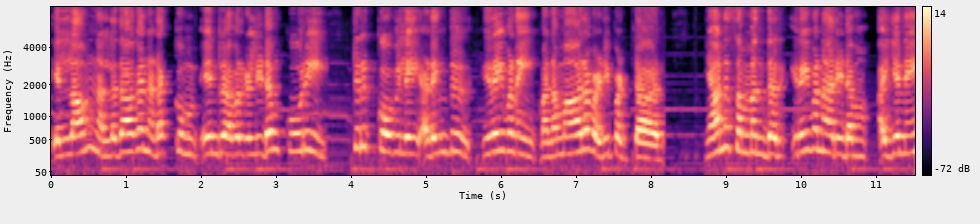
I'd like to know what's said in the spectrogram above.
எல்லாம் நல்லதாக நடக்கும் என்று அவர்களிடம் கூறி திருக்கோவிலை அடைந்து இறைவனை மனமாற வழிபட்டார். ஞான சம்பந்தர் இறைவனாரிடம் ஐயனே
